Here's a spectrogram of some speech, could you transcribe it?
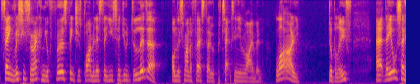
saying Rishi Sunak in your first speech as Prime Minister, you said you would deliver on this manifesto of protecting the environment. Lie. Double oof. Uh, they also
